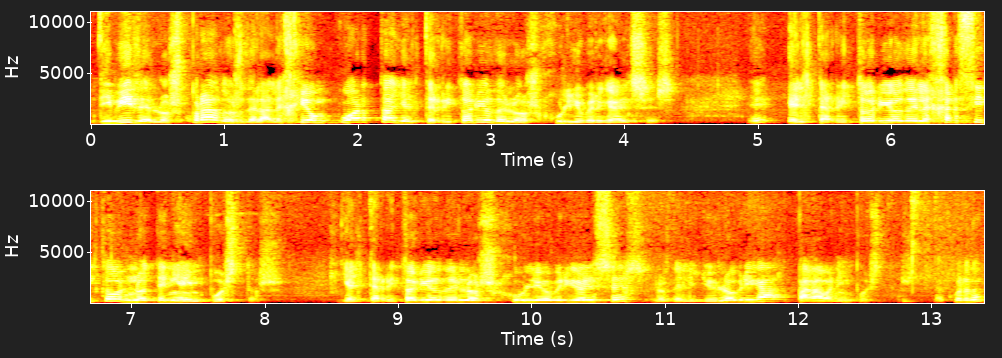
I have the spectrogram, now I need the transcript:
divide los prados de la legión cuarta y el territorio de los juliobergenses. ¿Eh? El territorio del ejército no tenía impuestos y el territorio de los juliobrigenses, los de Lillobriga, pagaban impuestos. ¿De acuerdo?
